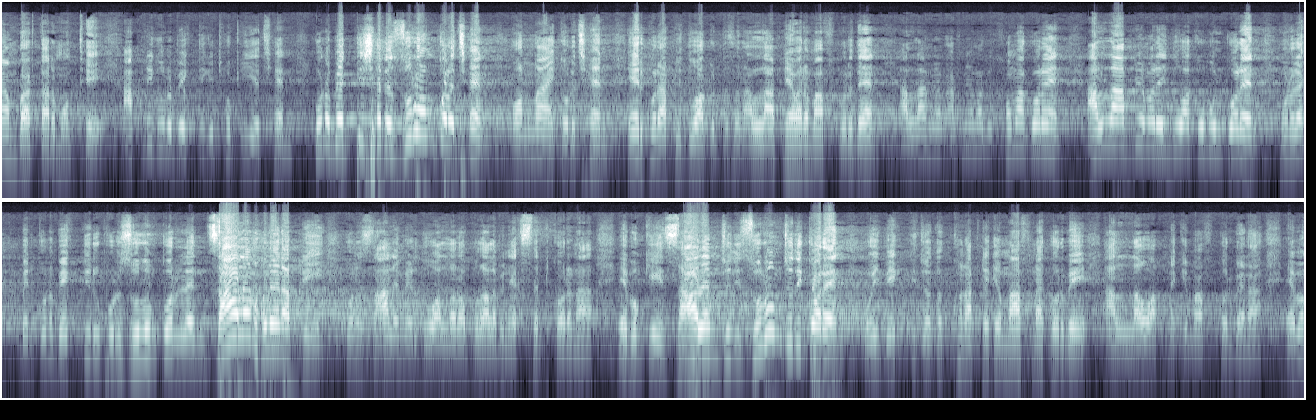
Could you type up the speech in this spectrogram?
নাম্বার তার মধ্যে, আপনি কোনো ব্যক্তিকে ঠকিয়েছেন, কোনো ব্যক্তির সাথে জুলুম করেছেন, অন্যায় করেছেন, এরপরে আপনি দোয়া করতেছেন, আল্লাহ, আপনি আমার মাফ করে দেন। আল্লাহ, আপনি আমাকে ক্ষমা করেন। আল্লাহ আপনি আমার এই দোয়া কবুল করেন। মনে রাখবেন, কোনো ব্যক্তির উপর জুলুম করলেন, জালেম হলেন আপনি। কোনো জালেমের দোয়া আল্লাহ রব্বুল আলমিন অ্যাকসেপ্ট করে না। এবং কি জালেম যদি জুলুম যদি করেন, ওই ব্যক্তি যতক্ষণ আপনাকে মাফ না করবে, আল্লাহও আপনাকে মাফ করবে না। এবং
